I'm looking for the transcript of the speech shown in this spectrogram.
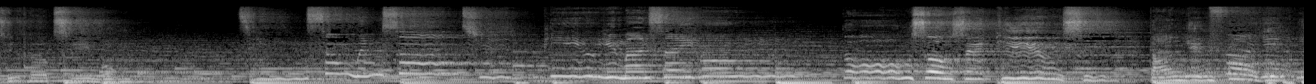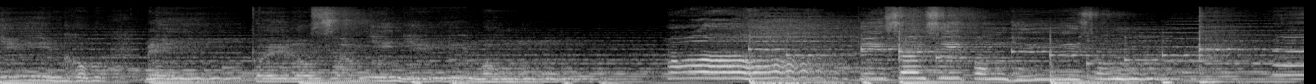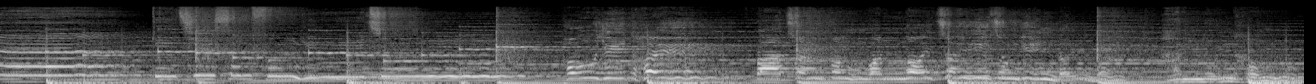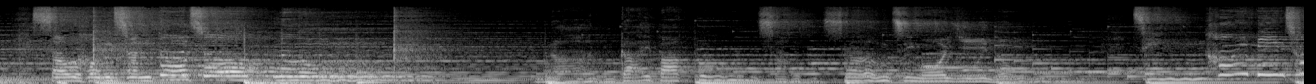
转却是梦。情深永相存，飘于万世空。当霜雪飘时，但愿花亦艳红，未惧路上烟雨梦。啊，寄相思风雨中。啊，寄痴心风雨化春风云外，追踪怨侣梦，恨满胸，愁红尘多作弄，难解百般愁，相知爱意浓。情海变苍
